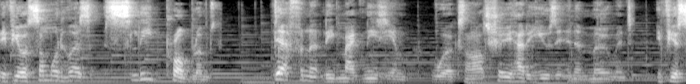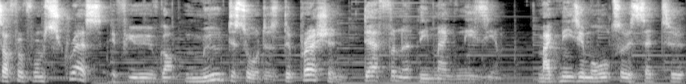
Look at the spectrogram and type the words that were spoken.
If you're someone who has sleep problems, definitely magnesium works, and I'll show you how to use it in a moment. If you're suffering from stress, if you've got mood disorders, depression, definitely magnesium. Magnesium also is said to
